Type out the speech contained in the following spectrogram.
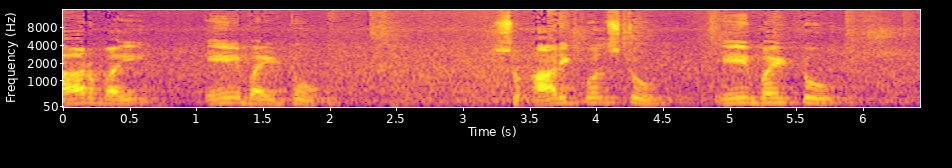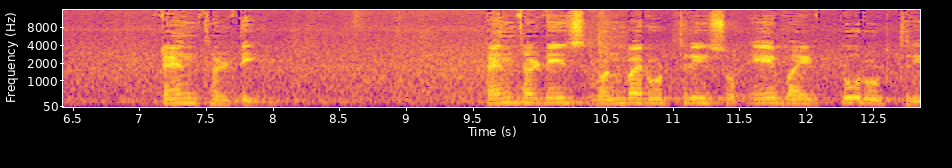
r by a by 2 so r equals to a by 2 tan 30 tan 30 is 1 by root 3 so a by 2 root 3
